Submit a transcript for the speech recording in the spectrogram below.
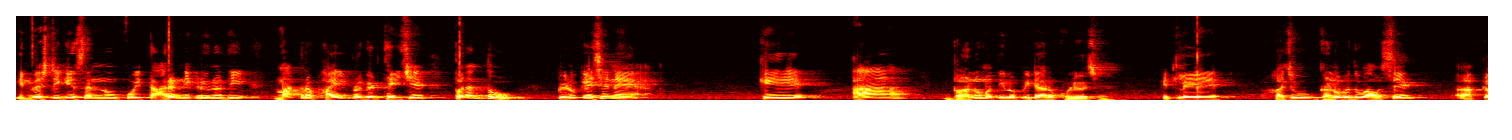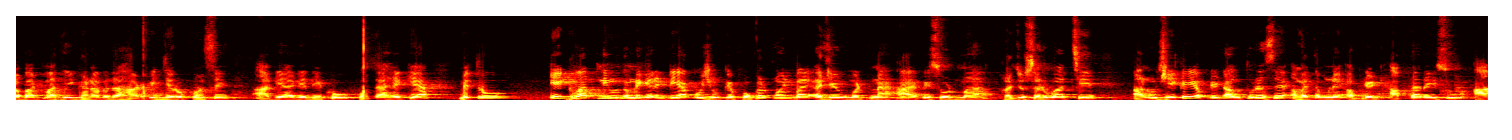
ઇન્વેસ્ટિગેશનનું કોઈ તારણ નીકળ્યું નથી. માત્ર ફાઇલ પ્રગટ થઈ છે. પરંતુ પેલું કહે છે ને કે આ ભાનુમતીનો પિટારો ખુલ્યો છે. એટલે હજુ ઘણું બધું આવશે. કબાટમાંથી ઘણા બધા હાડપિંજરો ખુલશે. આગે આગે દેખો, હોતા હે ક્યાં? મિત્રો, એક વાતની હું તમને ગેરંટી આપું છું કે ફોકલ પોઈન્ટ બાય અજય ઉમટના આ એપિસોડમાં હજુ શરૂઆત છે. આનું જે કંઈ અપડેટ આવતું રહેશે, અમે તમને અપડેટ આપતા રહીશું. આ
